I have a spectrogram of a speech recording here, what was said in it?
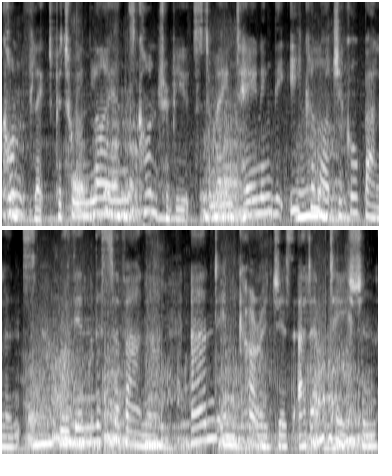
Conflict between lions contributes to maintaining the ecological balance within the savanna and encourages adaptation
